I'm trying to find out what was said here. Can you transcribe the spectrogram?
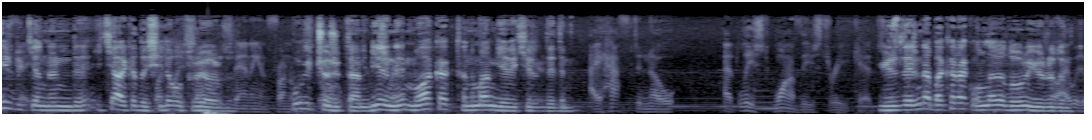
bir dükkanın önünde iki arkadaşıyla oturuyordu. Bu üç çocuktan birini muhakkak tanımam gerekir dedim. Yüzlerine bakarak onlara doğru yürüdüm.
